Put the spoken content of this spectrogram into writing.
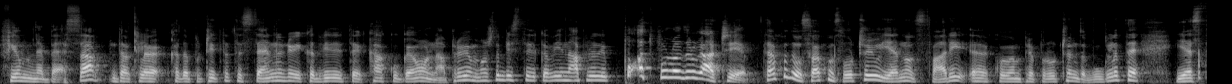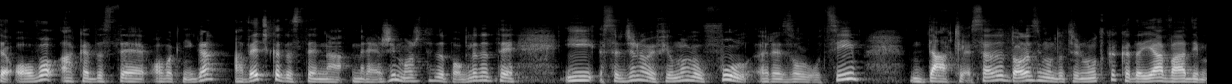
film Nebesa, dakle, kada pročitate scenariju i kad vidite kako ga je on napravio, možda biste ga vi napravili potpuno drugačije. Tako da u svakom slučaju jedna od stvari e, koju vam preporučujem da googlate jeste ovo, a kada ste ova knjiga, a već kada ste na mreži možete da pogledate i srđanove filmove u full rezoluciji. Dakle, sada dolazimo do trenutka kada ja vadim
